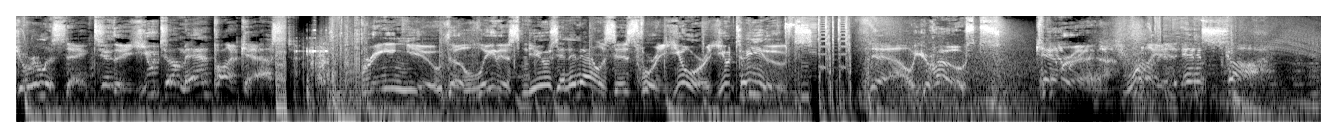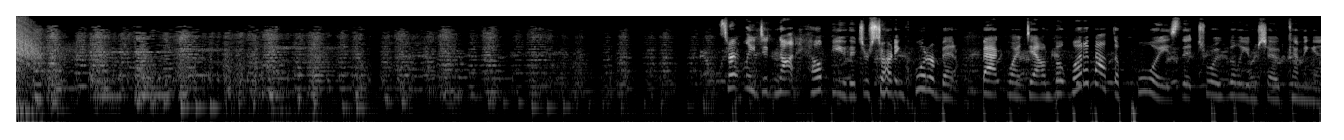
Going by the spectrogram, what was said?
You're listening to the Utah Man Podcast, bringing you the latest news and analysis for your Utah Utes. Now, your hosts, Cameron, Ryan, and Scott. certainly did not help you that your starting quarterback went down. But what about the poise that Troy Williams showed coming in?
